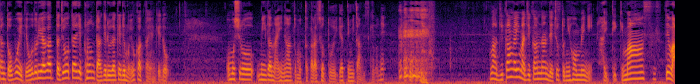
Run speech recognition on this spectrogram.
ゃんと覚えて踊り上がった状態でポンと上げるだけでもよかったんやけど。面白みがないなと思ったからちょっとやってみたんですけどね。まあ時間が今時間なんでちょっと2本目に入っていきます。では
